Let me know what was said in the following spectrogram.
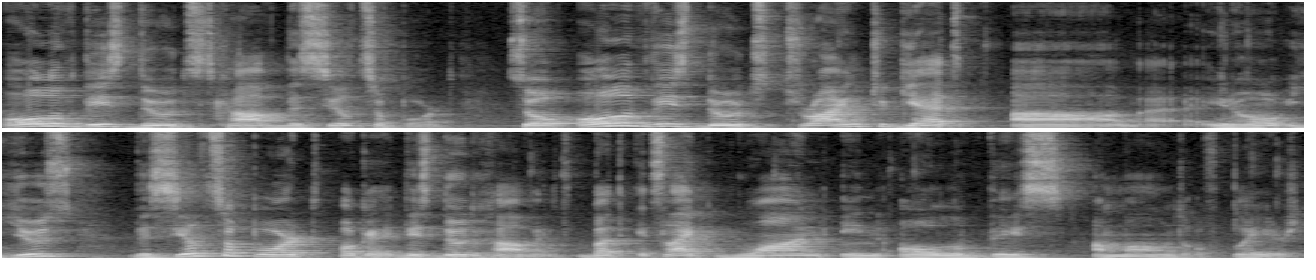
all of these dudes have the shield support. So all of these dudes trying to get um, you know use the shield support. Okay, this dude haven't, but it's like one in all of this amount of players.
